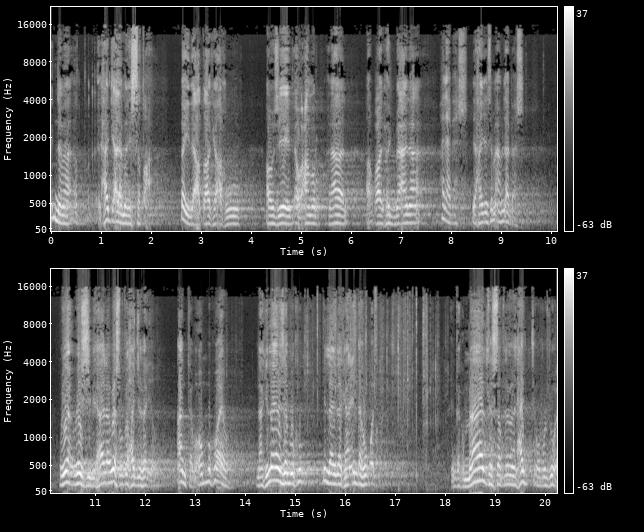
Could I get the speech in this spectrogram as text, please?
إنما الحج على من استطاع. فإذا أعطاك أخوك أو زيد أو عمرو مال أو قال حج معنا فلا بأس. إذا حجزت معهم لا بأس. ويجزي بهذا ويسقط الحج الفريضة أنت وأمك وغيرهم. لكن لا يلزمكم إلا إذا كان عندهم قدرة. عندكم مال تستطيعون الحج والرجوع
